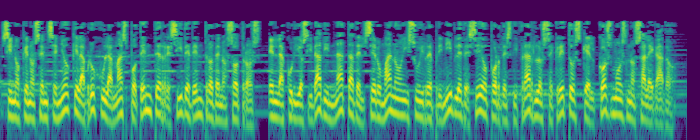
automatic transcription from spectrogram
sino que nos enseñó que la brújula más potente reside dentro de nosotros, en la curiosidad innata del ser humano y su irreprimible deseo por descifrar los secretos que el cosmos nos ha legado.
